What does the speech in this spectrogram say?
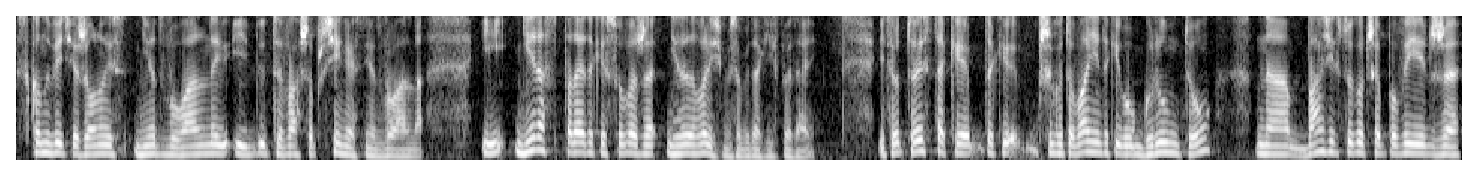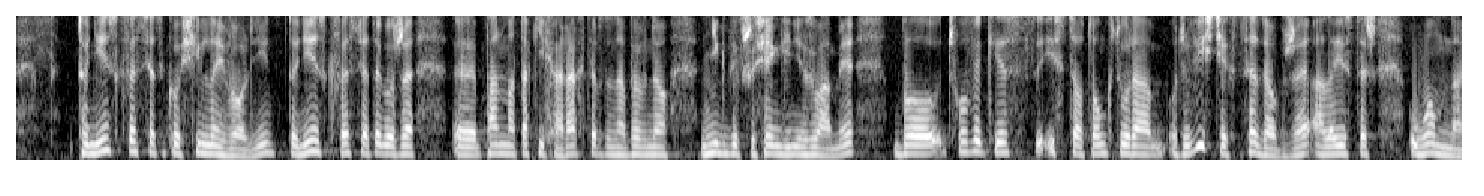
Skąd wiecie, że ono jest nieodwołalne i ta wasza przysięga jest nieodwołalna? I nieraz spadają takie słowa, że nie zadawaliśmy sobie takich pytań. I to, to jest takie, takie przygotowanie takiego gruntu, na bazie którego trzeba powiedzieć, że to nie jest kwestia tylko silnej woli, to nie jest kwestia tego, że e, Pan ma taki charakter, to na pewno nigdy przysięgi nie złamie, bo człowiek jest istotą, która oczywiście chce dobrze, ale jest też ułomna,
